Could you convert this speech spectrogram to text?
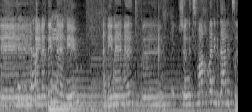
אה, הילדים נהנים, אני נהנית, ושנצמח ונגדל עם זה.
